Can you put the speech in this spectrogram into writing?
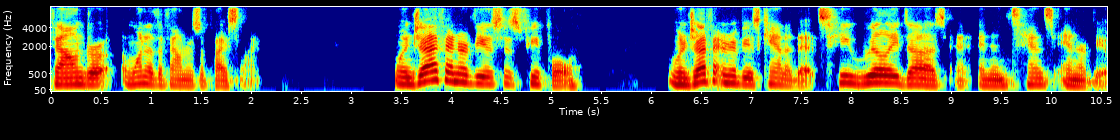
founder, one of the founders of Priceline. When Jeff interviews his people, when Jeff interviews candidates, he really does an intense interview,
